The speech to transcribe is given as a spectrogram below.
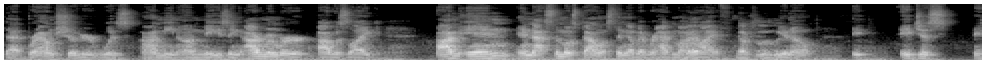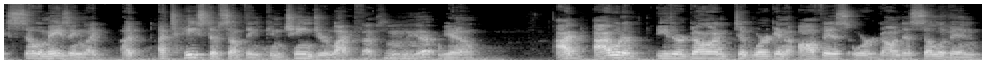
that brown sugar was i mean amazing. I remember i was like i'm in and that's the most balanced thing i've ever had in my Yeah. life Absolutely. you know it it just it's so amazing like a, a taste of something can change your life Absolutely. Yeah. you know i i would have either gone to work in an office or gone to sullivan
